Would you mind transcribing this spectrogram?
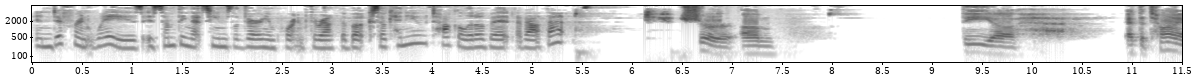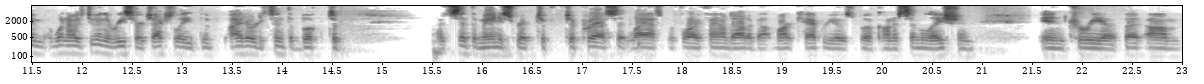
in different ways is something that seems very important throughout the book. So, can you talk a little bit about that? Sure. Um, the uh, at the time when I was doing the research, actually, the, I'd already sent the book to. I sent the manuscript to, to press at last before I found out about Mark Caprio's book on assimilation in Korea. But um,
